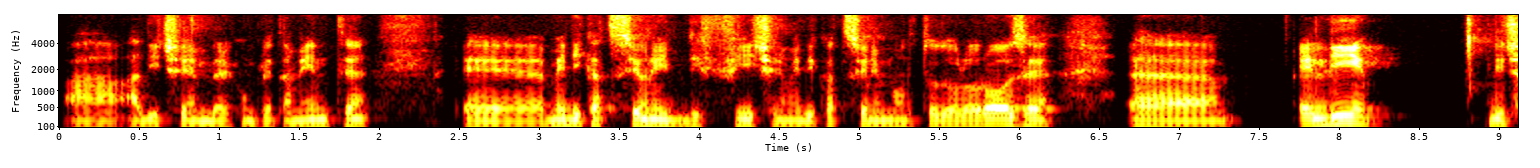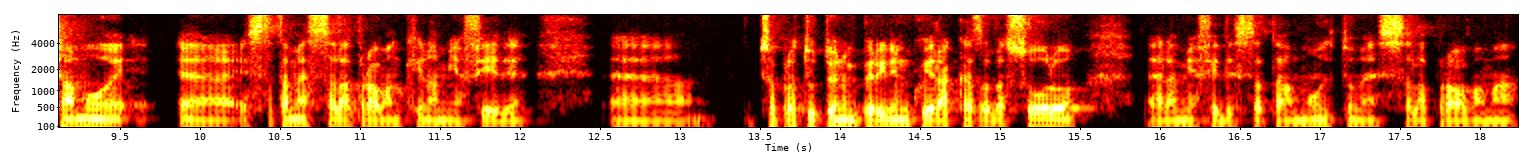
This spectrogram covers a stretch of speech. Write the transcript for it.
a, a dicembre completamente. Eh, medicazioni difficili, medicazioni molto dolorose eh, e lì diciamo è stata messa alla prova anche la mia fede eh, soprattutto in un periodo in cui ero a casa da solo, eh, la mia fede è stata molto messa alla prova, ma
